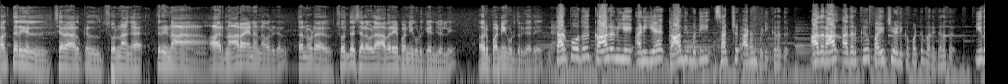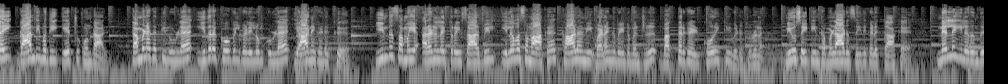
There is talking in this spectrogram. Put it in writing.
பக்தர்கள் சில ஆட்கள் சொன்னாங்க. திரு நா ஆர் நாராயணன் அவர்கள் தன்னோட சொந்த செலவில் அவரே பண்ணி கொடுக்கேன்னு சொல்லி அவர் பண்ணி கொடுத்துருக்காரு. தற்போது காலணியை அணிய காந்திமதி சற்று அடம் பிடிக்கிறது. அதனால் அதற்கு பயிற்சி அளிக்கப்பட்டு வருகிறது. இதை காந்திமதி ஏற்றுக்கொண்டால் தமிழகத்தில் உள்ள இதர கோவில்களிலும் உள்ள யானைகளுக்கு இந்து சமய அறநிலைத்துறை சார்பில் இலவசமாக காலணி வழங்க வேண்டும் என்று பக்தர்கள் கோரிக்கை விடுத்துள்ளனர். நியூஸ் எயிட்டின் தமிழ்நாடு செய்திகளுக்காக நெல்லையிலிருந்து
